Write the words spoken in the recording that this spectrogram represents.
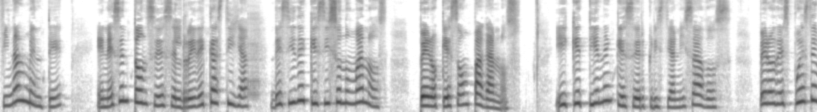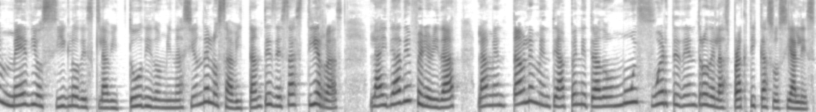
Finalmente, en ese entonces el rey de Castilla decide que sí son humanos, pero que son paganos y que tienen que ser cristianizados. Pero después de medio siglo de esclavitud y dominación de los habitantes de esas tierras, la idea de inferioridad lamentablemente ha penetrado muy fuerte dentro de las prácticas sociales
